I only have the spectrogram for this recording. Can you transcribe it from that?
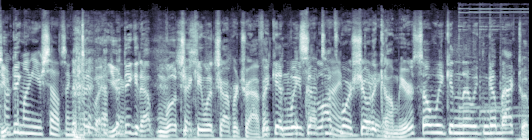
you talk dig- among yourselves. I'm gonna tell you what, up you there. dig it up, and we'll check in with Chopper Traffic, and we've It's got lots time. more show There to you go. come here, so we can uh, we can come back to it.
